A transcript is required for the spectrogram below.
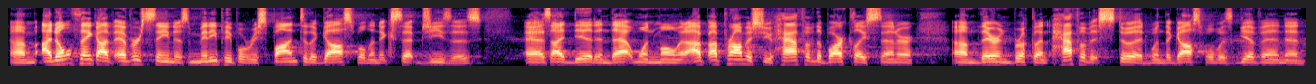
um, I don't think I've ever seen as many people respond to the gospel and accept Jesus as I did in that one moment. I, I promise you, half of the Barclay Center um, there in Brooklyn, half of it stood when the gospel was given, and,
